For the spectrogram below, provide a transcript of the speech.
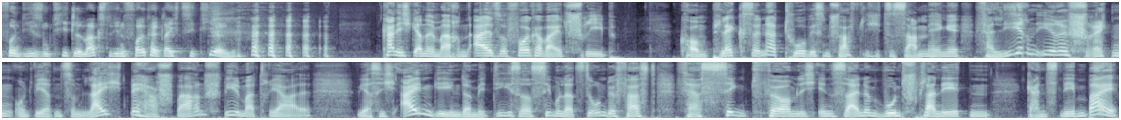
von diesem Titel. Magst du den Volker gleich zitieren? Kann ich gerne machen. Also Volker Weitz schrieb, Komplexe naturwissenschaftliche Zusammenhänge verlieren ihre Schrecken und werden zum leicht beherrschbaren Spielmaterial. Wer sich eingehender mit dieser Simulation befasst, versinkt förmlich in seinem Wunschplaneten. Ganz nebenbei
